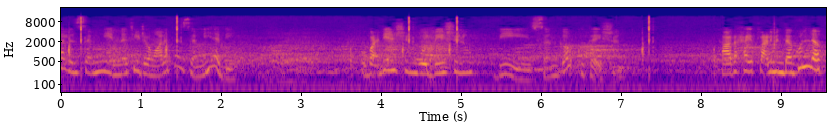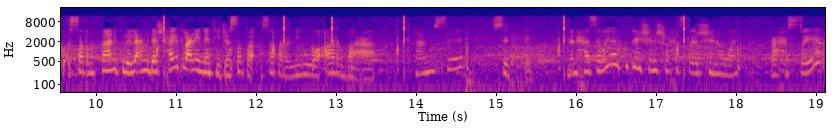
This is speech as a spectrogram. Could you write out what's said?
خلينا نسميه النتيجة مالتها نسميها B. وبعدين شو نقول B؟ شنو؟ B single quotation. هذا حيطلع لي من دا أقول لك السطر الثاني كل الاعمده إيش حيطلع لي النتيجة؟ سطر سطر اللي هو أربعة خمسة ستة. من حسويها الكوتيشن إيش راح تصير شنو راح تصير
